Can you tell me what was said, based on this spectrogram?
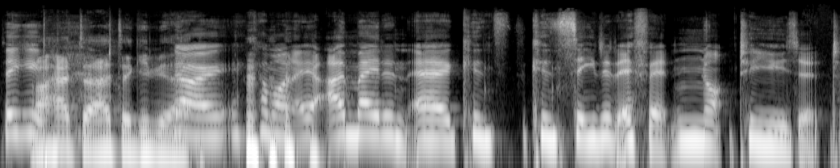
Thank you. I had to I had to give you that. No, come on. I made an uh, con- conceited effort not to use it.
